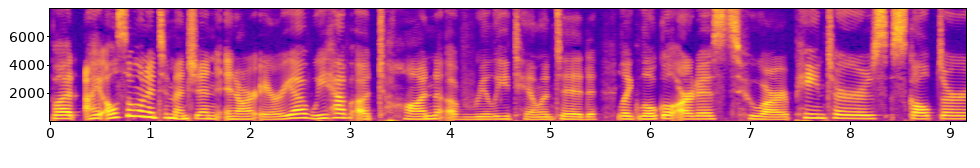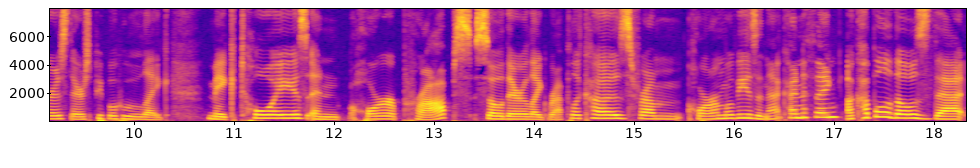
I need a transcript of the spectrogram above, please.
but I also wanted to mention in our area, we have a ton of really talented, like local artists who are painters, sculptors. There's people who like make toys and horror props. So they're like replicas from horror movies and that kind of thing. A couple of those that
